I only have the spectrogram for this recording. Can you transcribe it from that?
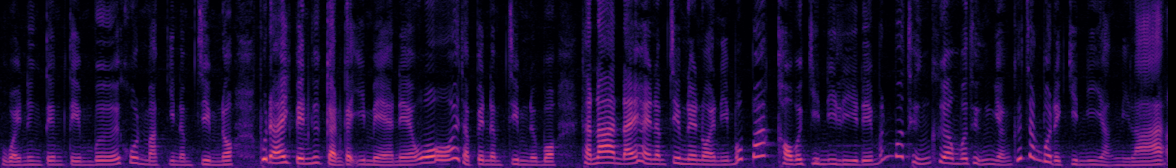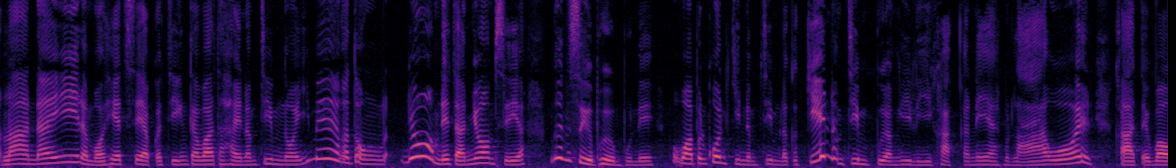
ถ้วยหนึ่งเต็มๆเบ้ยคนมักกินน้ำจิ้มเนาะผู้ใดเป็นคือกันกับอีแม่แน่โอ้ยถ้าเป็นน้ำจิ้มเนี่ยบ่ถ้าร้านใดให้น้ำจิ้มหน้อยๆนี่บ่ปักเขาไปกินอีหลีเด้มันบ่ถึงเครื่องบ่ถึงหยังคือจังบ่ได้กินอีหยังนี่ล่ะร้านใดน่ะบ่เฮ็ดแซ่บก็จริงแต่ว่าถ้าให้น้ำจิ้มน้อยอีแม่ก็ต้องยอมเด้จ้ะยอมเสียเงินซื้อเพิ่มพุ่นเด้เพราะว่าเป็นคนกินน้ำจิ้มแล้วก็กินน้ำจิ้มเปลืองอีลีคักกันแน่มันล่ะโอ้ยข้าแต่เว้า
